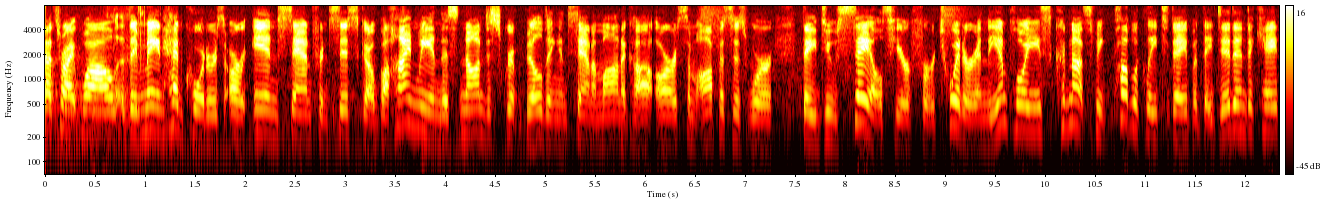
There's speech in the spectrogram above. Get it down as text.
That's right. While the main headquarters are in San Francisco, behind me in this nondescript building in Santa Monica are some offices where they do sales here for Twitter. And the employees could not speak publicly today, but they did indicate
